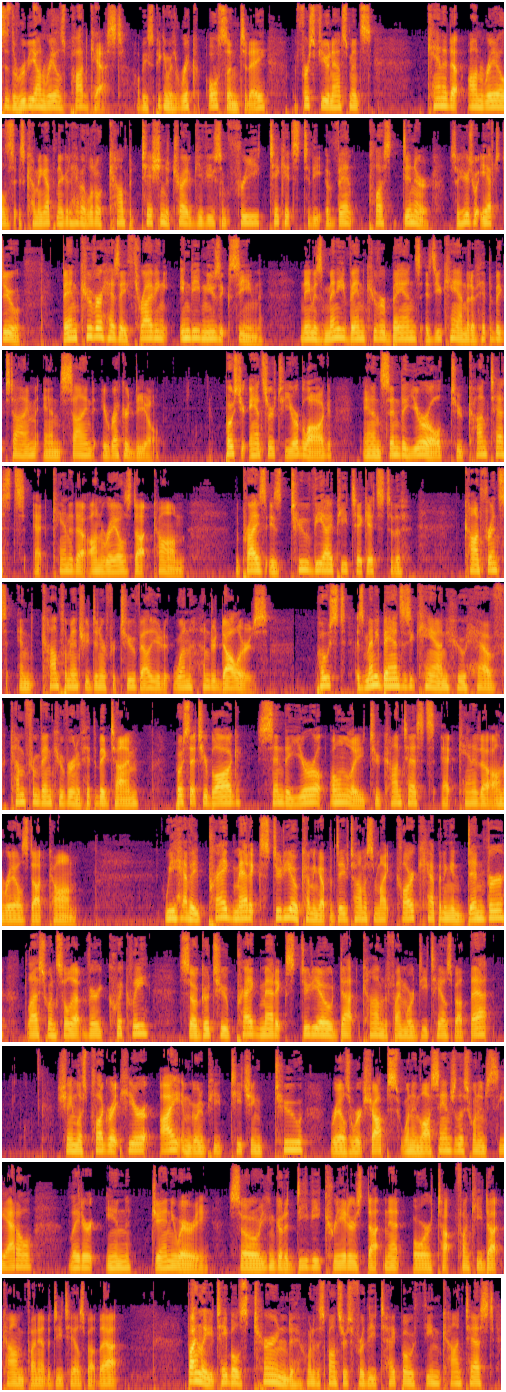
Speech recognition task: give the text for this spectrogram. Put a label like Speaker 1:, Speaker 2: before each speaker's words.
Speaker 1: This is the Ruby on Rails podcast. I'll be speaking with Rick Olson today. But first, few announcements. Canada on Rails is coming up, and they're going to have a little competition to try to give you some free tickets to the event plus dinner. So here's what you have to do Vancouver has a thriving indie music scene. Name as many Vancouver bands as you can that have hit the big time and signed a record deal. Post your answer to your blog and send the URL to contests at canadaonrails.com. The prize is two VIP tickets to the conference and complimentary dinner for two valued at $100. Post as many bands as you can who have come from Vancouver and have hit the big time. Post that to your blog. Send the URL only to contests at canadaonrails.com. We have a pragmatic studio coming up with Dave Thomas and Mike Clark happening in Denver. Last one sold out very quickly. So go to pragmaticstudio.com to find more details about that. Shameless plug right here. I am going to be teaching two Rails workshops, one in Los Angeles, one in Seattle, later in January. So you can go to dvcreators.net or topfunky.com find out the details about that. Finally, Tables Turned, one of the sponsors for the Typo Theme Contest,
